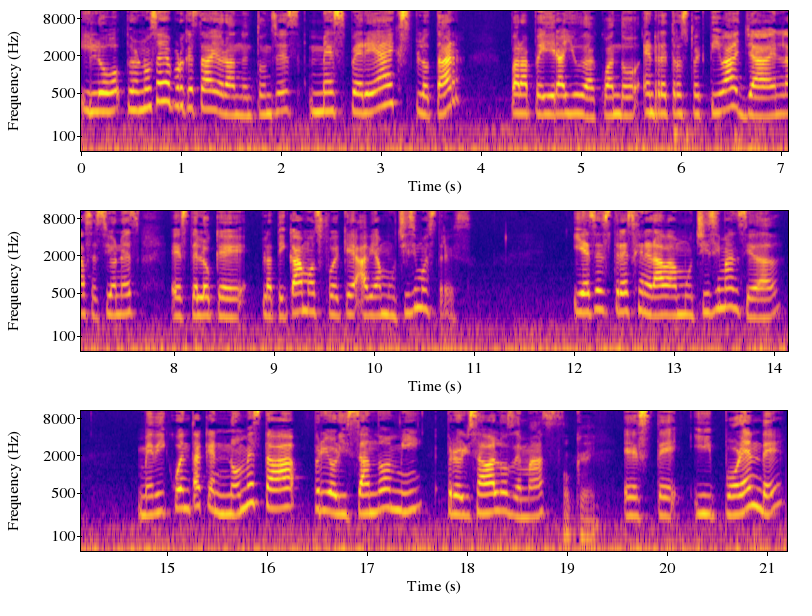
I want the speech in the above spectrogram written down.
Y luego, pero no sabía por qué estaba llorando. Entonces me esperé a explotar para pedir ayuda. Cuando en retrospectiva, ya en las sesiones, este, lo que platicamos fue que había muchísimo estrés. Y ese estrés generaba muchísima ansiedad. Me di cuenta que no me estaba priorizando a mí priorizaba a los demás. Este, y por ende,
